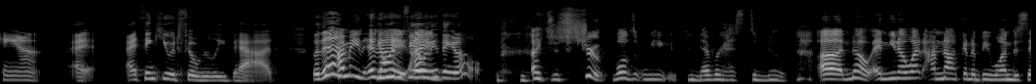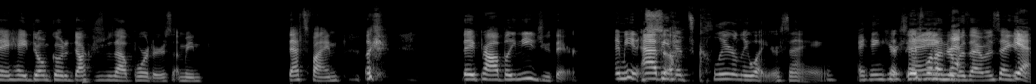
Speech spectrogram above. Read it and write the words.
can't." I, I think he would feel really bad. But then, I mean, and he wouldn't I- feel I- anything at all. It's just true. Well, we he never has to know. Uh no, and you know what? I'm not going to be one to say, "Hey, don't go to Doctors Without Borders." I mean, that's fine. Like they probably need you there. I mean, Abby, So- that's clearly what you're saying. I think you're That's saying 100 that- percent. I was saying, Yeah.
